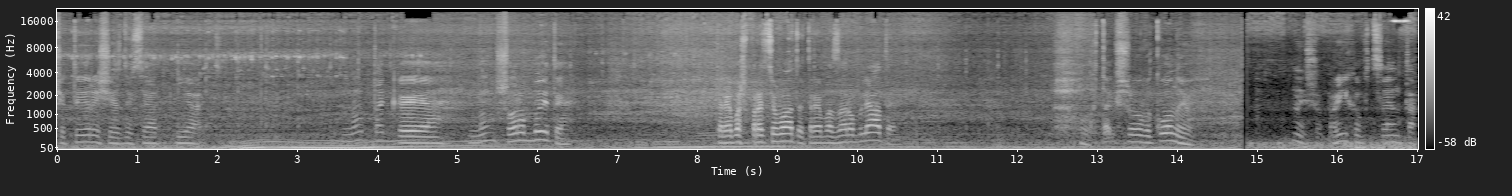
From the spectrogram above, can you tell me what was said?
4,65. Ну таке. Ну, що робити? Треба ж працювати, треба заробляти. Ох, так що виконую. Ну і що, приїхав в центр.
